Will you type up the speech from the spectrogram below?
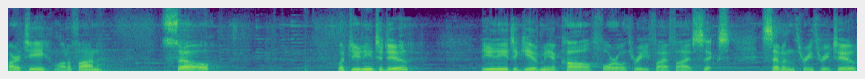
RT, a lot of fun. So, what do you need to do? You need to give me a call, 403 556 7332.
